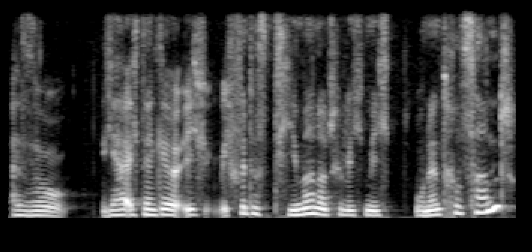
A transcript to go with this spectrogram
Also, ja, ich denke, ich, ich finde das Thema natürlich nicht uninteressant,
